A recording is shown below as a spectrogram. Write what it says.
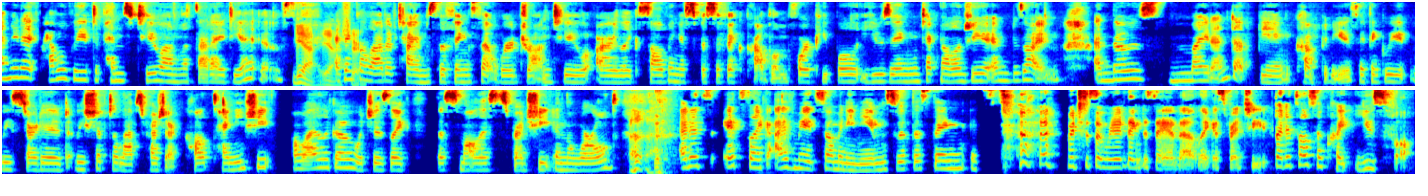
I mean, it probably depends too on what that idea is. Yeah, yeah. I think sure. a lot of times the things that we're drawn to are like solving a specific problem for people using technology and design, and those might end up being companies. I think we we started we shipped a labs project called Tiny Sheet a while ago, which is like the smallest spreadsheet in the world. and it's it's like I've made so many memes with this thing. It's which is a weird thing to say about like a spreadsheet, but it's also quite useful.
